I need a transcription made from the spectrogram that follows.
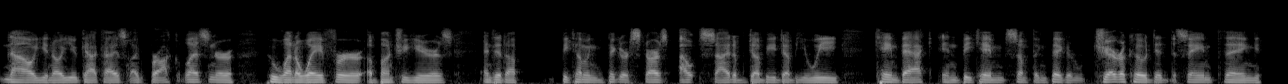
now. You know, you got guys like Brock Lesnar who went away for a bunch of years, ended up becoming bigger stars outside of WWE, came back and became something bigger. Jericho did the same thing.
